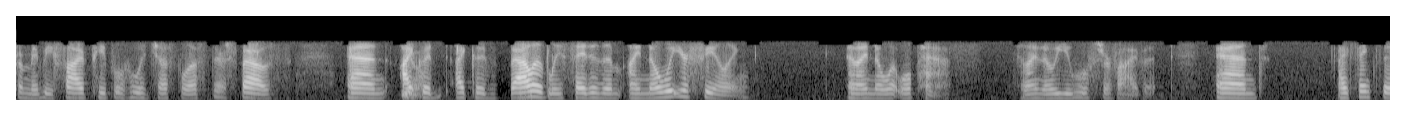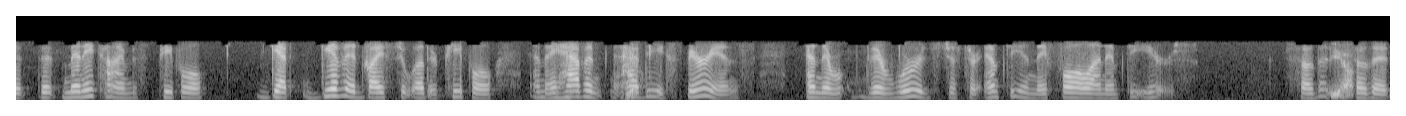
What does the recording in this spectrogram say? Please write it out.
from maybe 5 people who had just lost their spouse and I could I could validly say to them, I know what you're feeling, and I know it will pass, and I know you will survive it. And I think that that many times people get give advice to other people, and they haven't had the experience, and their their words just are empty, and they fall on empty ears. So that Yeah. so that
